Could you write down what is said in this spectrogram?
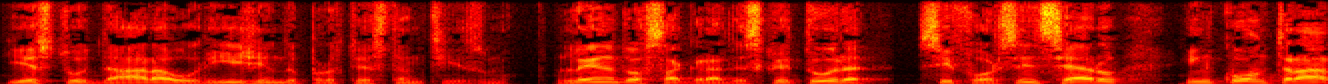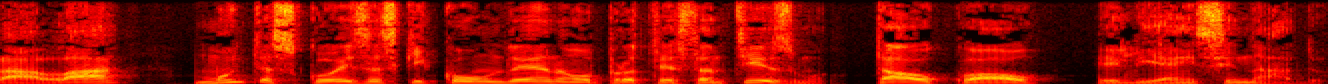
e estudar a origem do protestantismo. Lendo a Sagrada Escritura, se for sincero, encontrará lá muitas coisas que condenam o protestantismo, tal qual ele é ensinado.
